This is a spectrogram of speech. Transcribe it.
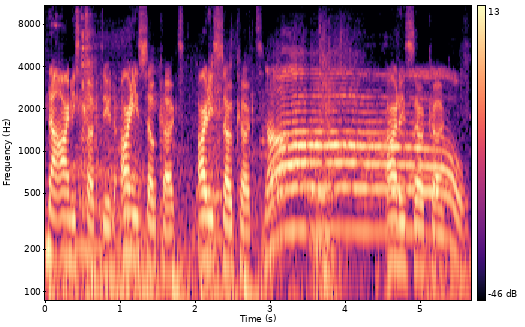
No, Arnie's cooked, dude. Arnie's so cooked. Arnie's so cooked. No! Arnie's so cooked.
